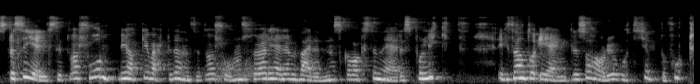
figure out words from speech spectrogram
spesiell situasjon. Vi har ikke vært i denne situasjonen før. Hele verden skal vaksineres på likt. Og egentlig så har det jo gått kjempefort.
